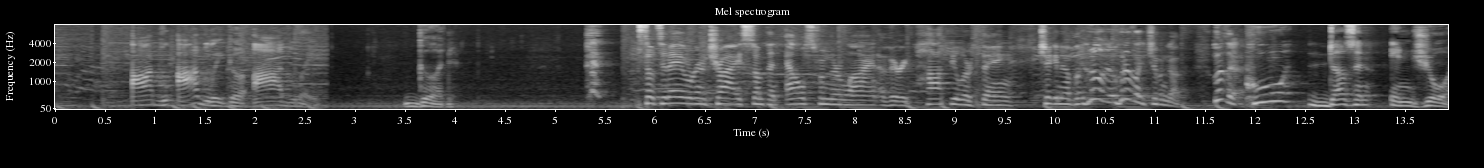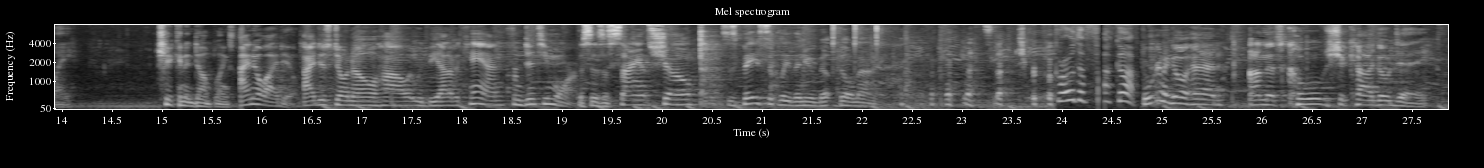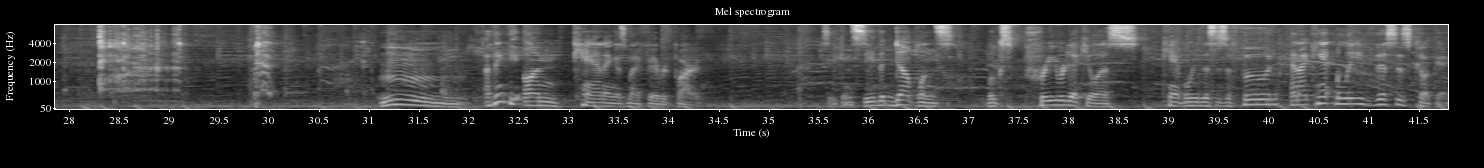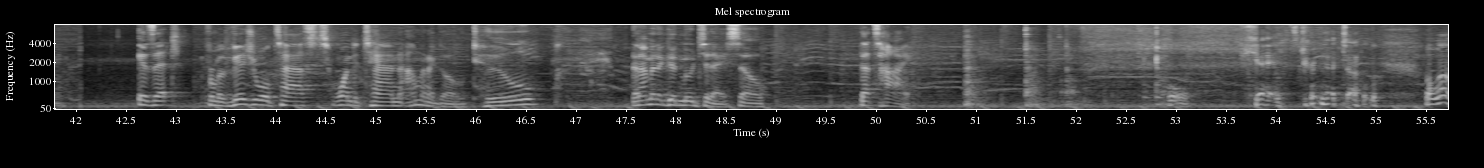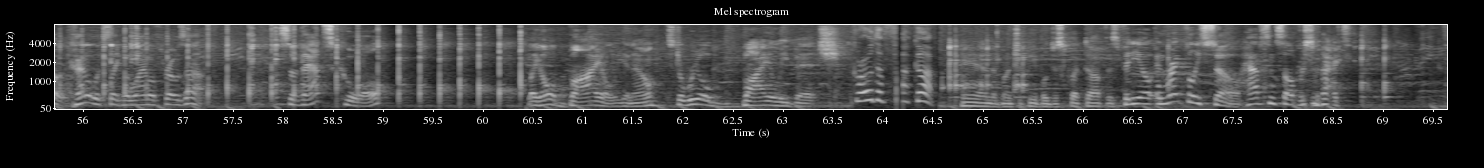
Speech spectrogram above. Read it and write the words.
odd, oddly good, oddly good. so today we're gonna try something else from their line, a very popular thing, chicken dumpling. Who, doesn't like chicken dumpling? Who doesn't enjoy chicken and dumplings. I know I do. I just don't know how it would be out of a can from Dinty Moore. This is a science show. This is basically the new Bill Nye. That's not true. Grow the fuck up. We're gonna go ahead on this cold Chicago day. Mmm. I think the uncanning is my favorite part. So you can see the dumplings. Looks pretty ridiculous. Can't believe this is a food, and I can't believe this is cooking. Is it? From a visual test, one to 10, I'm gonna go two. And I'm in a good mood today, so that's high. Okay, let's turn that down. Oh wow, it kind of looks like when Lionel throws up. So that's cool. Like all bile, you know? Just a real biley bitch. Grow the fuck up. And a bunch of people just clicked off this video, and rightfully so. Have some self-respect.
